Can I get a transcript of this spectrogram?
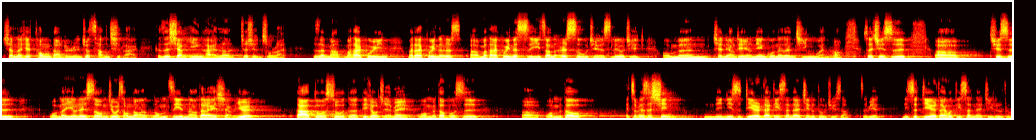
像那些通达的人就藏起来，可是像婴孩呢就显出来，这是马马太福音马太福音的二十呃马太福音的十一章的二十五节二十六节，我们前两天有念过那段经文哈，所以其实呃其实。我们有的时候，我们就会从脑我们自己的脑袋来想，因为大多数的弟兄姐妹，我们都不是，呃，我们都这边是新，你你是第二代、第三代基督徒举手，这边你是第二代或第三代基督徒，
